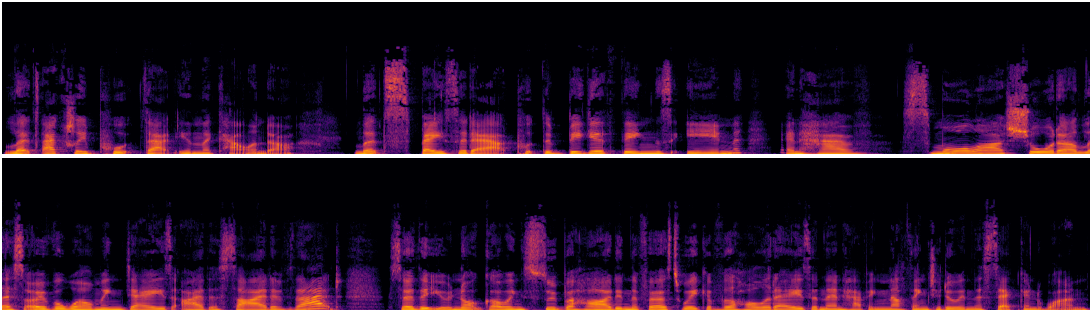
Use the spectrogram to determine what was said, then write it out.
let's actually put that in the calendar. Let's space it out, put the bigger things in, and have smaller, shorter, less overwhelming days either side of that so that you're not going super hard in the first week of the holidays and then having nothing to do in the second one.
